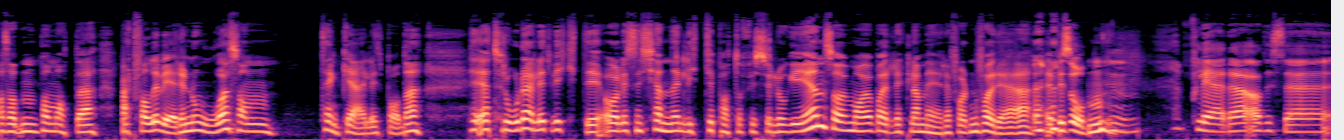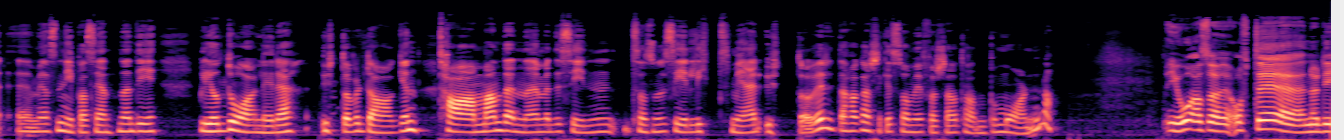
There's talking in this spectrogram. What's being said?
Altså at den på en måte i hvert fall leverer noe, sånn tenker jeg litt på det. Jeg tror det er litt viktig å liksom kjenne litt til patofysiologien, så vi må jo bare reklamere for den forrige episoden. Flere av disse eh, myaseni-pasientene de blir jo dårligere utover dagen. Tar man denne medisinen, sånn som du sier, litt mer utover? Det har kanskje ikke så mye for seg å ta den på morgenen, da? Jo, altså ofte når de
